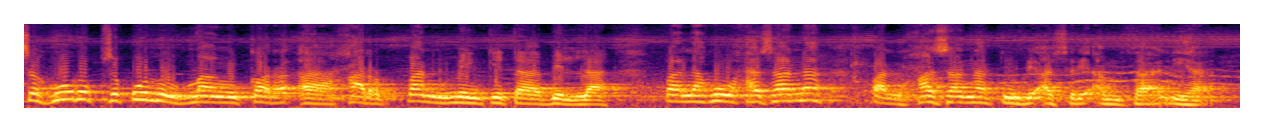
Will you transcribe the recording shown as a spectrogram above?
sehuruf sepuluh mangkara'a harfan min kitabillah. Falahu hasanah fal hasanatu bi asri amthaliha.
